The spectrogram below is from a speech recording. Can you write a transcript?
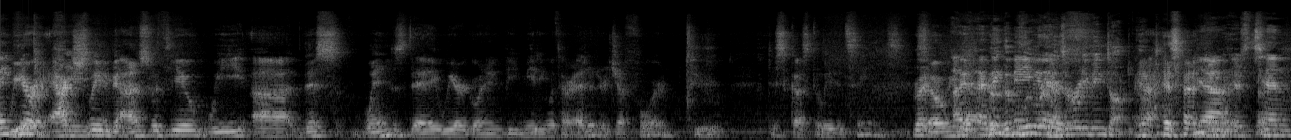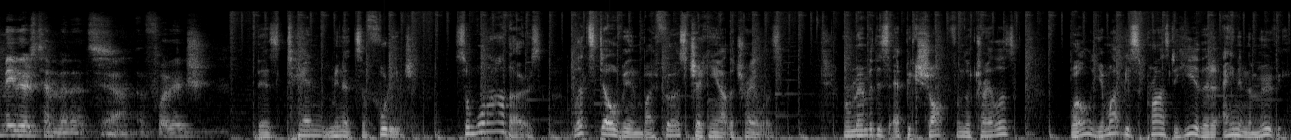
We are actually, to be honest with you, we uh, this Wednesday we are going to be meeting with our editor Jeff Ford to discuss deleted scenes. Right. So, I- yeah. I think the maybe Blu-ray is already being talked about. yeah, Yeah, there's ten. Maybe there's ten minutes Yeah. of footage. There's 10 minutes of footage. So what are those? Let's delve in by first checking out the trailers. Remember this epic shot from the trailers? Well, you might be surprised to hear that it ain't in the movie.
